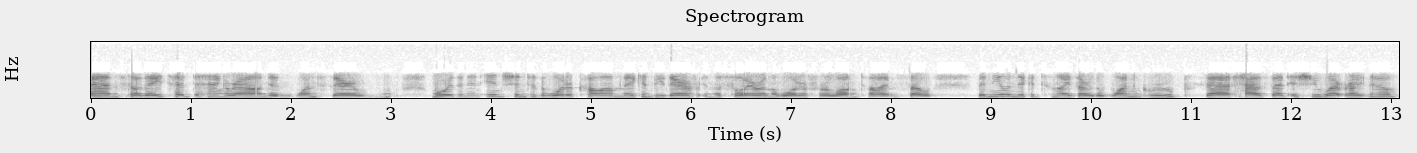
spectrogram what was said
And so they tend to hang around, and once they're more than an inch into the water column, they can be there in the soil and the water for a long time. So the neonicotinoids are the one group that has that issue right now.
